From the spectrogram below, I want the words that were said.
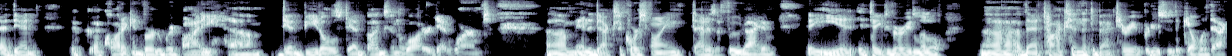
a dead aquatic invertebrate body, um, dead beetles, dead bugs in the water, dead worms. Um, and the ducks, of course, find that as a food item. They eat it. It takes very little uh, of that toxin that the bacteria produces to kill the duck.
